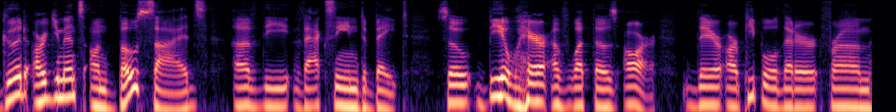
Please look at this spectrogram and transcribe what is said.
good arguments on both sides of the vaccine debate. So be aware of what those are. There are people that are from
